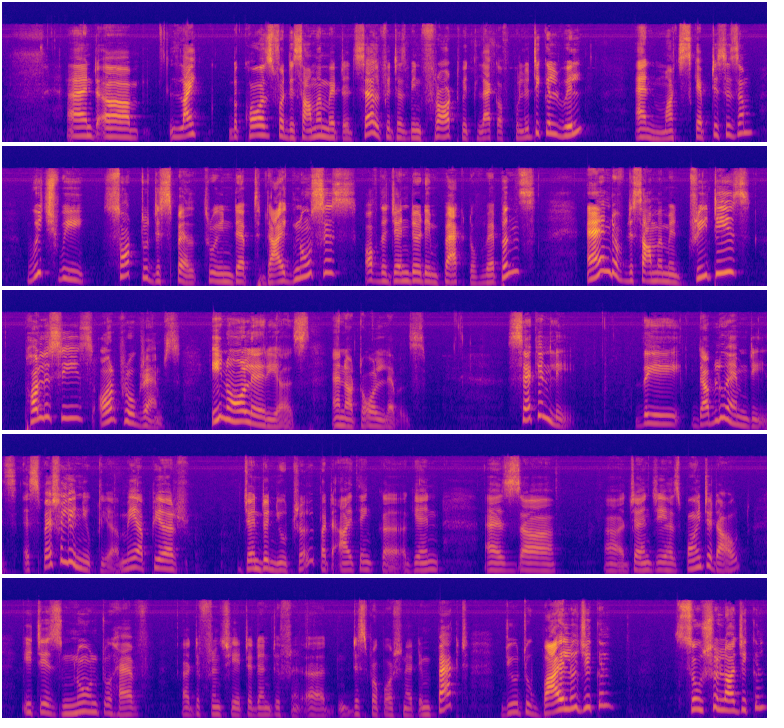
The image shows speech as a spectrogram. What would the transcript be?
And um, like the cause for disarmament itself, it has been fraught with lack of political will and much skepticism, which we sought to dispel through in depth diagnosis of the gendered impact of weapons and of disarmament treaties, policies, or programs in all areas and at all levels. Secondly, the WMDs, especially nuclear, may appear gender neutral, but I think, uh, again, as uh, uh, Jainji has pointed out, it is known to have a differentiated and different, uh, disproportionate impact due to biological, sociological,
